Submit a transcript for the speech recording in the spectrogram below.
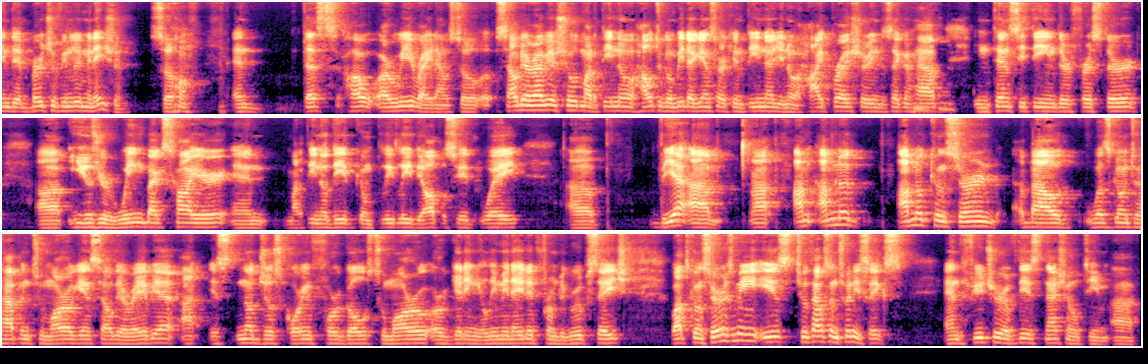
in the verge of elimination. So, and that's how are we right now. So uh, Saudi Arabia showed Martino how to compete against Argentina. You know, high pressure in the 2nd half, mm-hmm. intensity in their first third. Uh, use your wing backs higher, and Martino did completely the opposite way. Uh, but yeah, um, uh, I'm I'm not I'm not concerned about what's going to happen tomorrow against Saudi Arabia. Uh, it's not just scoring four goals tomorrow or getting eliminated from the group stage. What concerns me is 2026 and the future of this national team. Uh,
